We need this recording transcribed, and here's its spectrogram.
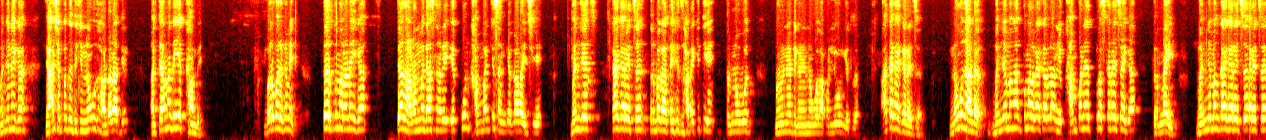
म्हणजे नाही का या अशा पद्धतीचे नऊ झाडं राहतील आणि त्यामध्ये एक खांब आहे. बरोबर आहे का नाही? तर तुम्हाला नाही का त्या झाडांमध्ये असणारे एकूण खांबांची संख्या काढायची आहे. म्हणजेच काय करायचं? तर बघा आता हे झाडं किती आहे? तर नव्वद म्हणून या ठिकाणी नव्वद आपण लिहून घेतलं. आता काय करायचं? नऊ झाडं म्हणजे मग तुम्हाला काय करावं लागलं? खांब पण प्लस करायचं आहे का? तर नाही. म्हणजे मग काय करायचं? करायचं?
